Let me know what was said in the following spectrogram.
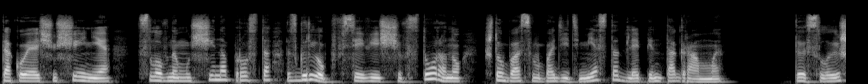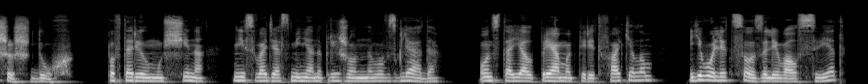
Такое ощущение, словно мужчина просто сгреб все вещи в сторону, чтобы освободить место для пентаграммы. «Ты слышишь, дух?» — повторил мужчина, не сводя с меня напряженного взгляда. Он стоял прямо перед факелом, его лицо заливал свет,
